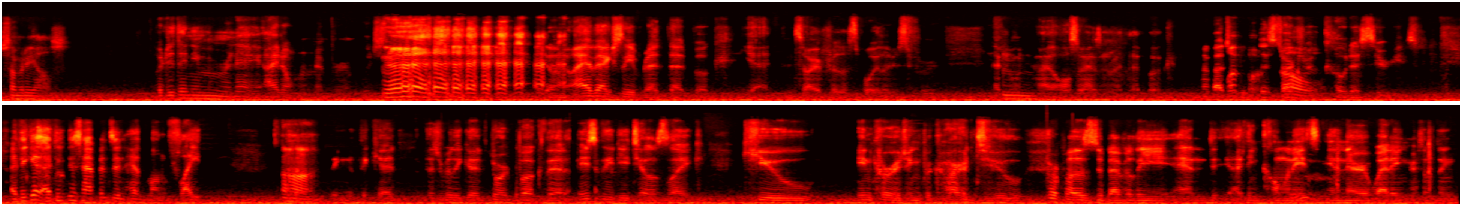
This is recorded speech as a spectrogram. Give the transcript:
somebody else. Or did they name him Renee? I don't remember. Which I don't know. I have actually read that book yet. And sorry for the spoilers for everyone who also hasn't read that book. I'm about What to book? the Star Trek Oh. Coda series. I think it, I think this happens in Headlong Flight. Uh huh. thing with the kid. There's a really good short book that basically details like Q encouraging Picard to propose to Beverly, and I think culminates in their wedding or something.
